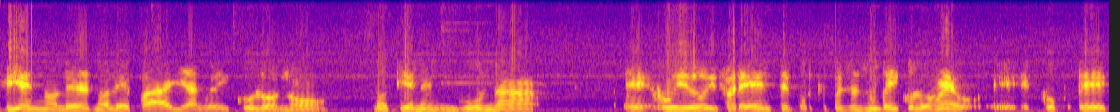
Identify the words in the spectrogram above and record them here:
bien, no le, no le falla, el vehículo no, no tiene ninguna eh, ruido diferente, porque pues es un vehículo nuevo. Eh, eh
